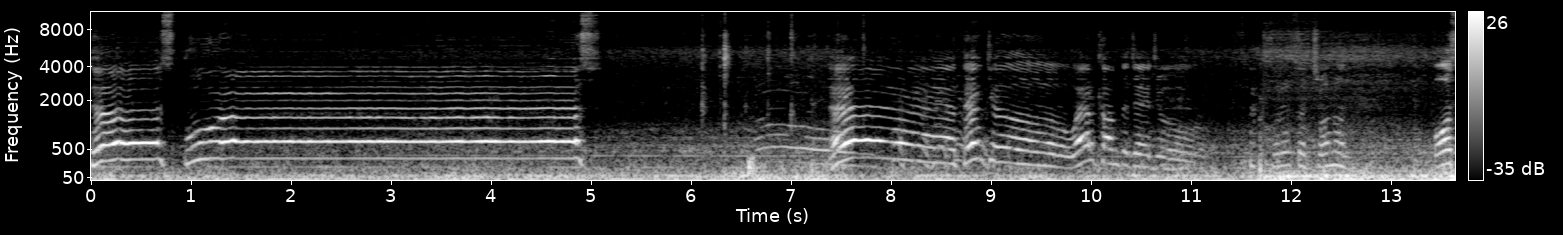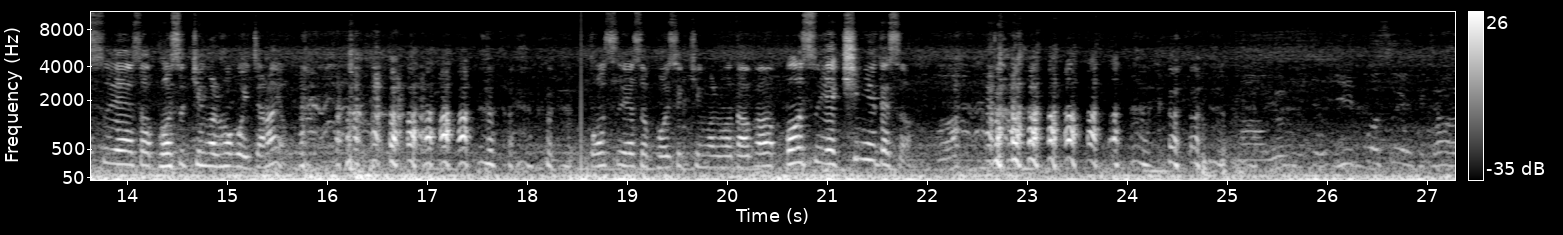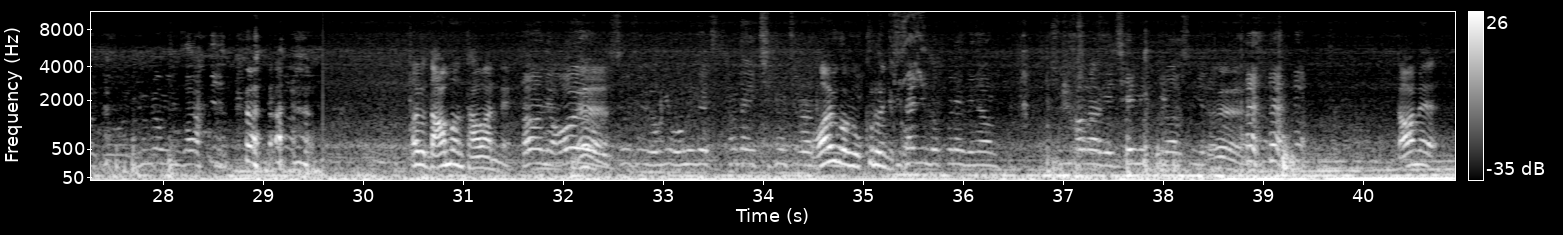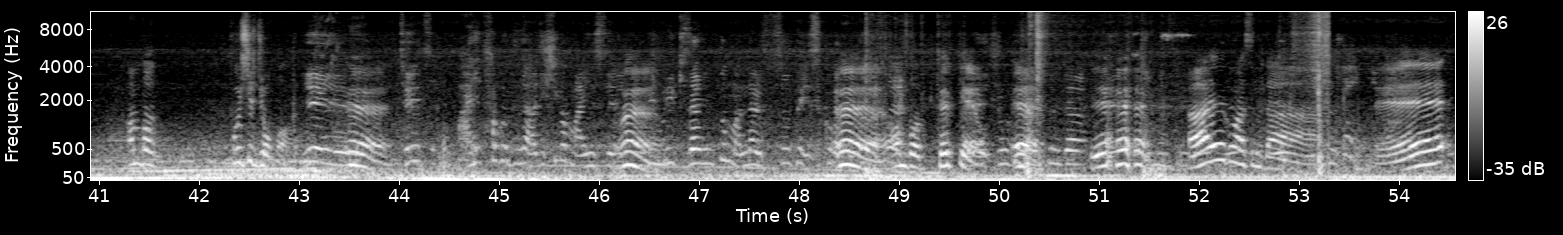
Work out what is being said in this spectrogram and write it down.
después. 네, 땡큐. 웰컴 투 제주. 그래서 저는 버스에서 버스킹을 하고 있잖아요. 버스에서 버스킹을 하다가 버스의 킹이 됐어. 아 여기 이 버스에 그저 저 유명 인사이 아이고 남은 다 왔네. 다음에 어유 네. 여기 오는데 상당히 지겨울 줄 알았는데 아이고 그러니까. 기사님 덕분에 그냥 순탄하게 재밌게 왔습니다. 네. 다음에 한번 보시죠 뭐. 예, 예. 예. 제 많이 타거든요. 아직 시간 많이 있어요. 네. 우리, 우리 기사님 또 만날 수도 있을 것 예, 같아요. 한번 뵐게요. 네, 예. 준비했습니다. 예. 아이 고맙습니다. 네.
